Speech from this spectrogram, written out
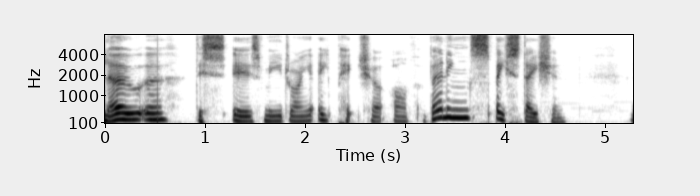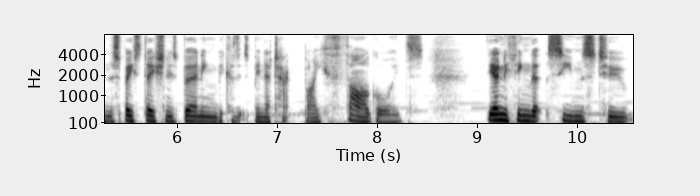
Hello, uh, this is me drawing a picture of a burning space station. And the space station is burning because it's been attacked by Thargoids. The only thing that seems to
